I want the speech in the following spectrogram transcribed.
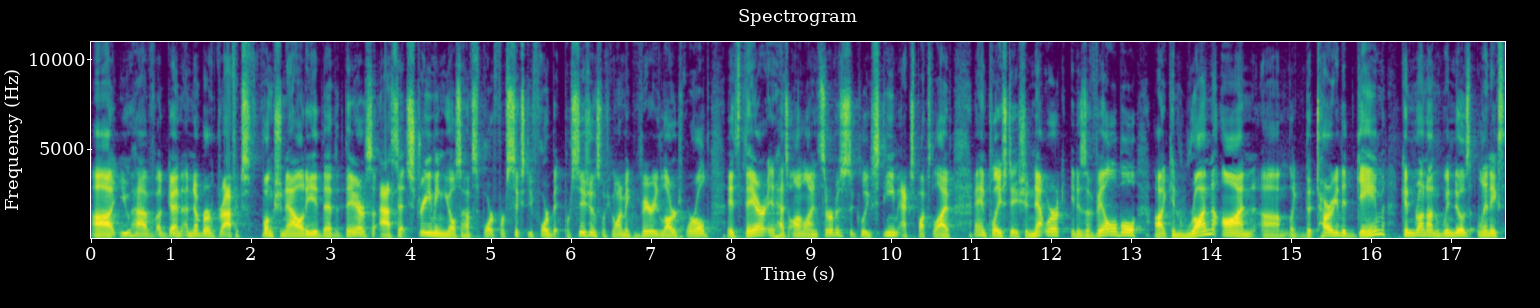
Uh, you have again a number of graphics functionality that there. So asset streaming. You also have support for 64-bit precision. So if you want to make very large world, it's there. It has online services including Steam, Xbox Live, and PlayStation Network. It is available. Uh, it can run on um, like the targeted game can run on Windows, Linux,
